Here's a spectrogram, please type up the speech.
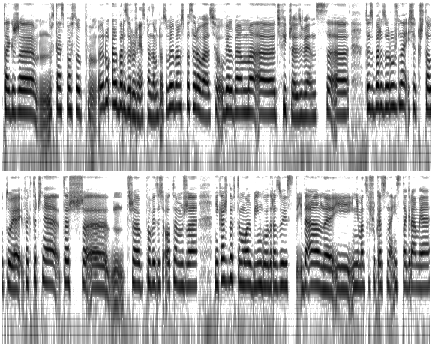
Także w ten sposób, ale bardzo różnie spędzam czas. Uwielbiam spacerować, uwielbiam e, ćwiczyć, więc e, to jest bardzo różne i się kształtuje. I faktycznie też e, trzeba powiedzieć o tym, że nie każdy w tym wellbeingu od razu jest idealny i, i nie ma co szukać na Instagramie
